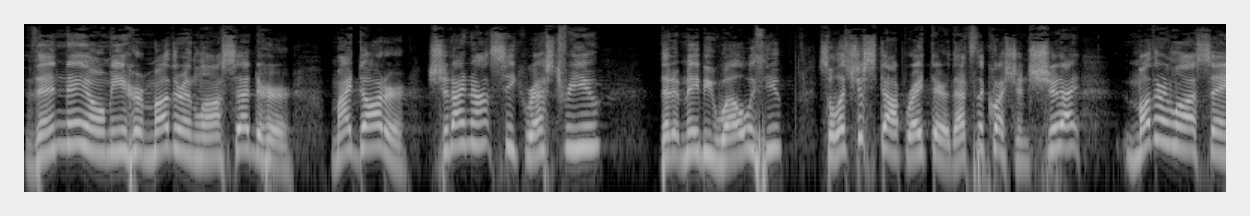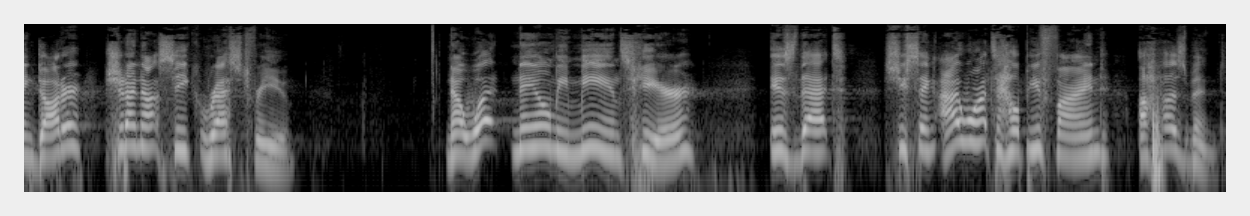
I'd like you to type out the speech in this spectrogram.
Then Naomi, her mother in law, said to her, My daughter, should I not seek rest for you, that it may be well with you? So let's just stop right there. That's the question. Should I, mother in law is saying, Daughter, should I not seek rest for you? Now, what Naomi means here is that she's saying, I want to help you find a husband.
